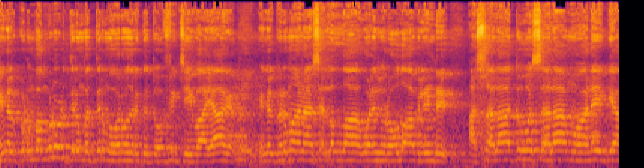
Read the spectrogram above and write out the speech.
எங்கள் குடும்பங்களோடு திரும்ப திரும்ப வருவதற்கு தோஃபிக் செய்வாயாக. எங்கள் பெருமான செல்லல்லாஹ் ரவுதாவில் இன்று அஸ்ஸலாத்து வசலாம் அலைக்கியா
